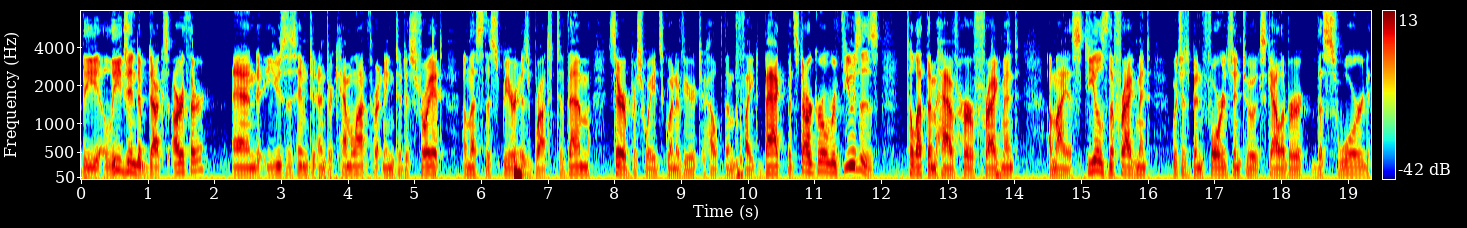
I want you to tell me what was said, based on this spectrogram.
The Legion abducts Arthur and uses him to enter Camelot, threatening to destroy it unless the spear is brought to them. Sarah persuades Guinevere to help them fight back, but Stargirl refuses to let them have her fragment. Amaya steals the fragment, which has been forged into Excalibur, the sword,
